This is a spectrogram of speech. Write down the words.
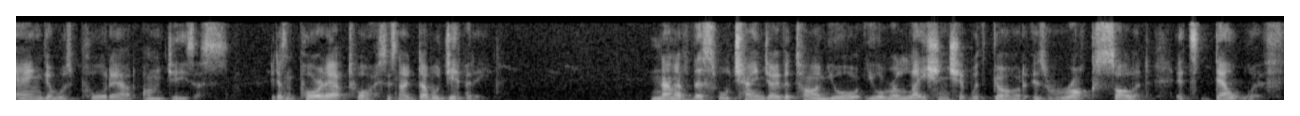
anger was poured out on Jesus. He doesn't pour it out twice. There's no double jeopardy. None of this will change over time. Your, your relationship with God is rock solid, it's dealt with.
